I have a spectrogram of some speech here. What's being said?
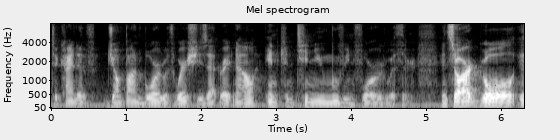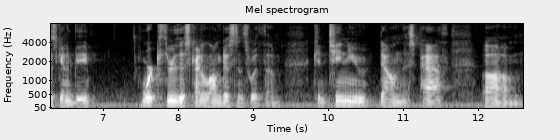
to kind of jump on board with where she's at right now and continue moving forward with her. And so our goal is going to be work through this kind of long distance with them, continue down this path. Um,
